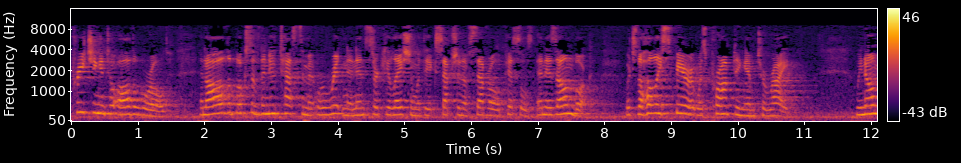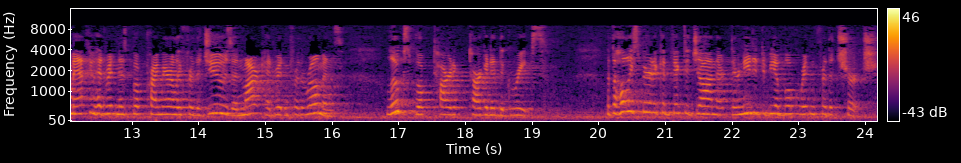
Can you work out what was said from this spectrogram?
preaching into all the world. And all the books of the New Testament were written and in circulation with the exception of several epistles and his own book, which the Holy Spirit was prompting him to write. We know Matthew had written his book primarily for the Jews, and Mark had written for the Romans. Luke's book tar- targeted the Greeks. But the Holy Spirit had convicted John that there needed to be a book written for the church,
